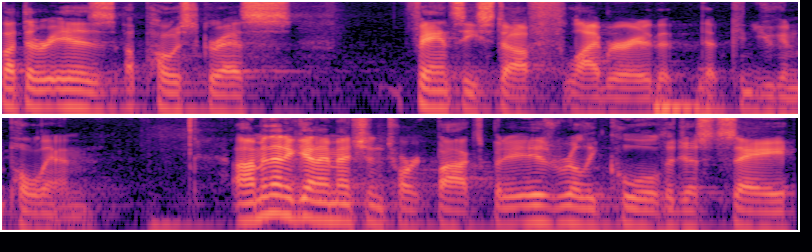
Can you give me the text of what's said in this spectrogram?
but there is a Postgres fancy stuff library that, that can, you can pull in. Um, and then again, I mentioned Torquebox, but it is really cool to just say,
